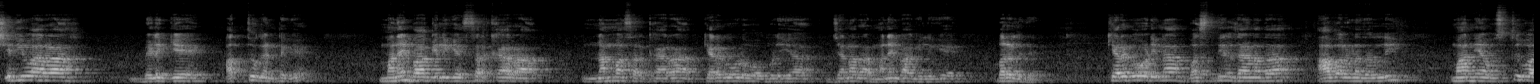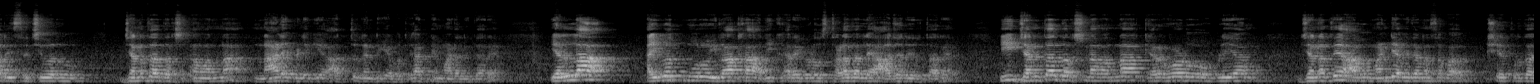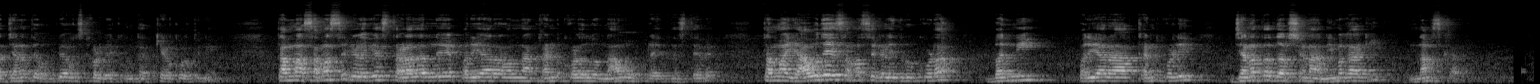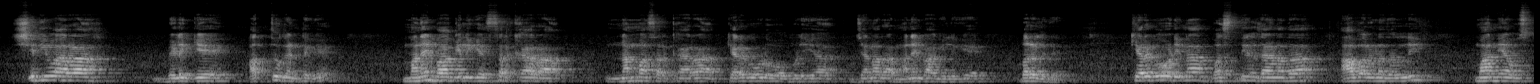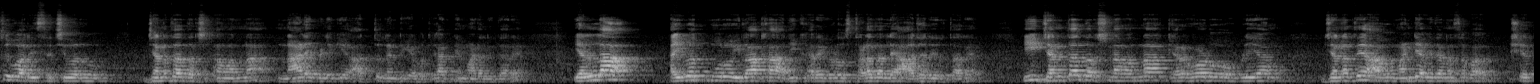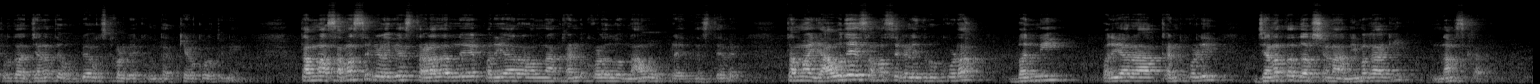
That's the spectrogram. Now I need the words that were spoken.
ಶನಿವಾರ ಬೆಳಗ್ಗೆ ಹತ್ತು ಗಂಟೆಗೆ ಮನೆ ಬಾಗಿಲಿಗೆ ಸರ್ಕಾರ, ನಮ್ಮ ಸರ್ಕಾರ ಕೆರಗೋಡು ಹೋಬಳಿಯ ಜನರ ಮನೆ ಬಾಗಿಲಿಗೆ ಬರಲಿದೆ. ಕೆರಗೋಡಿನ ಬಸ್ ನಿಲ್ದಾಣದ ಆವರಣದಲ್ಲಿ ಮಾನ್ಯ ಉಸ್ತುವಾರಿ ಸಚಿವರು ಜನತಾ ದರ್ಶನವನ್ನು ನಾಳೆ ಬೆಳಗ್ಗೆ ಹತ್ತು ಗಂಟೆಗೆ ಉದ್ಘಾಟನೆ ಮಾಡಲಿದ್ದಾರೆ. ಎಲ್ಲ ಐವತ್ತ್ಮೂರು ಇಲಾಖಾ ಅಧಿಕಾರಿಗಳು ಸ್ಥಳದಲ್ಲೇ ಹಾಜರಿರ್ತಾರೆ. ಈ ಜನತಾ ದರ್ಶನವನ್ನು ಕೆರಗೋಡು ಹೋಬಳಿಯ ಜನತೆ ಹಾಗೂ ಮಂಡ್ಯ ವಿಧಾನಸಭಾ ಕ್ಷೇತ್ರದ ಜನತೆ ಉಪಯೋಗಿಸ್ಕೊಳ್ಬೇಕು ಅಂತ ಕೇಳ್ಕೊಳ್ತೀನಿ. ತಮ್ಮ ಸಮಸ್ಯೆಗಳಿಗೆ ಸ್ಥಳದಲ್ಲೇ ಪರಿಹಾರವನ್ನು ಕಂಡುಕೊಳ್ಳಲು ನಾವು ಪ್ರಯತ್ನಿಸ್ತೇವೆ. ತಮ್ಮ ಯಾವುದೇ ಸಮಸ್ಯೆಗಳಿದ್ರೂ ಕೂಡ ಬನ್ನಿ, ಪರಿಹಾರ ಕಂಡುಕೊಳ್ಳಿ. ಜನತಾ ದರ್ಶನ ನಿಮಗಾಗಿ. ನಮಸ್ಕಾರ. ಶನಿವಾರ ಬೆಳಗ್ಗೆ ಹತ್ತು ಗಂಟೆಗೆ ಮನೆ ಬಾಗಿಲಿಗೆ ಸರ್ಕಾರ, ನಮ್ಮ ಸರ್ಕಾರ ಕೆರಗೋಡು ಹೋಬಳಿಯ ಜನರ ಮನೆ ಬಾಗಿಲಿಗೆ ಬರಲಿದೆ. ಕೆರಗೋಡಿನ ಬಸ್ ನಿಲ್ದಾಣದ ಆವರಣದಲ್ಲಿ ಮಾನ್ಯ ಉಸ್ತುವಾರಿ ಸಚಿವರು ಜನತಾ ದರ್ಶನವನ್ನು ನಾಳೆ ಬೆಳಿಗ್ಗೆ ಹತ್ತು ಗಂಟೆಗೆ ಉದ್ಘಾಟನೆ ಮಾಡಲಿದ್ದಾರೆ. ಎಲ್ಲ ಐವತ್ತ್ಮೂರು ಇಲಾಖಾ ಅಧಿಕಾರಿಗಳು ಸ್ಥಳದಲ್ಲೇ ಹಾಜರಿರ್ತಾರೆ. ಈ ಜನತಾ ದರ್ಶನವನ್ನು ಕೆರಗೋಡು ಹೋಬಳಿಯ ಜನತೆ ಹಾಗೂ ಮಂಡ್ಯ ವಿಧಾನಸಭಾ ಕ್ಷೇತ್ರದ ಜನತೆ ಉಪಯೋಗಿಸ್ಕೊಳ್ಬೇಕು ಅಂತ ಕೇಳ್ಕೊಳ್ತೀನಿ. ತಮ್ಮ ಸಮಸ್ಯೆಗಳಿಗೆ ಸ್ಥಳದಲ್ಲೇ ಪರಿಹಾರವನ್ನು ಕಂಡುಕೊಳ್ಳಲು ನಾವು ಪ್ರಯತ್ನಿಸ್ತೇವೆ. ತಮ್ಮ ಯಾವುದೇ ಸಮಸ್ಯೆಗಳಿದ್ರೂ ಕೂಡ ಬನ್ನಿ ಪರಿಹಾರ ಕಂಡುಕೊಳ್ಳಿ. ಜನತಾ ದರ್ಶನ ನಿಮಗಾಗಿ. ನಮಸ್ಕಾರ.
